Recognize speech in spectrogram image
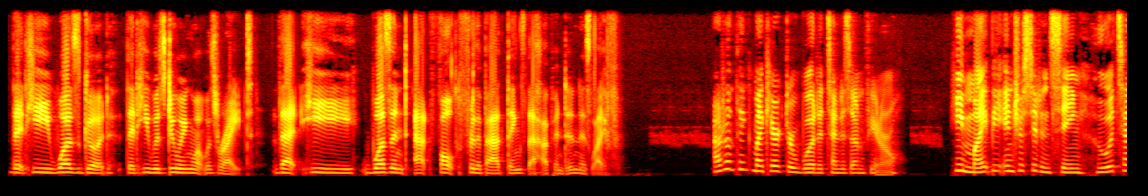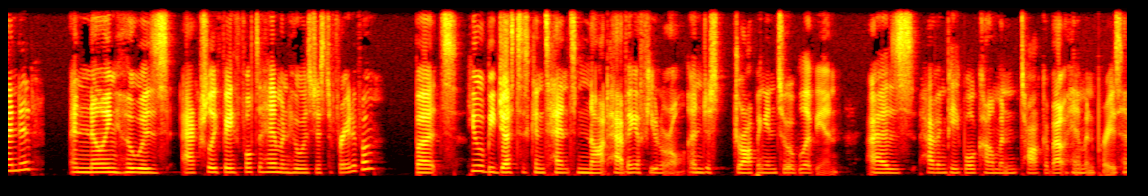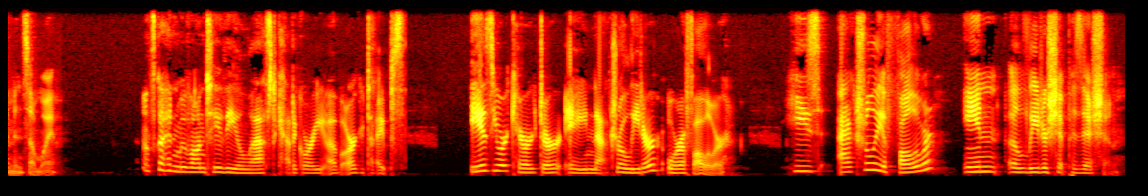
That he was good, that he was doing what was right, that he wasn't at fault for the bad things that happened in his life. I don't think my character would attend his own funeral. He might be interested in seeing who attended and knowing who was actually faithful to him and who was just afraid of him, but he would be just as content not having a funeral and just dropping into oblivion as having people come and talk about him and praise him in some way. Let's go ahead and move on to the last category of archetypes. Is your character a natural leader or a follower? He's actually a follower in a leadership position.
